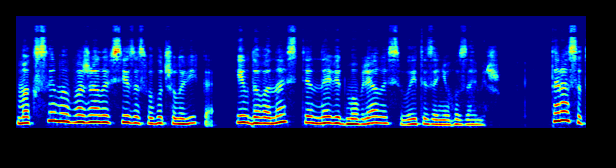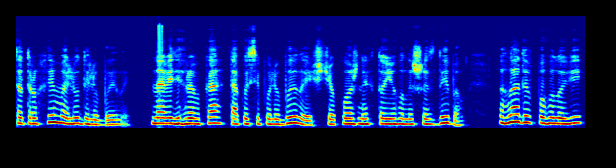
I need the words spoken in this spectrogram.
Максима вважали всі за свого чоловіка, і вдова Настя не відмовлялась вийти за нього заміж. Тараса та Трохима люди любили. Навіть Гривка так усі полюбили, що кожний, хто його лише здибав, гладив по голові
